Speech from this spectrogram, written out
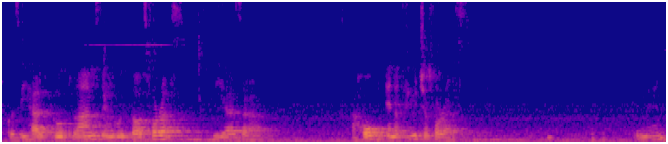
because He has good plans and good thoughts for us. He has a, a hope and a future for us. Amen.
